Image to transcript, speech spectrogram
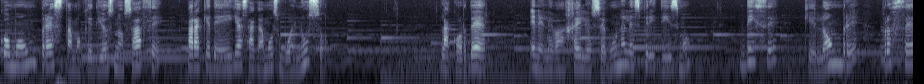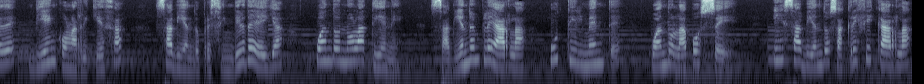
como un préstamo que Dios nos hace para que de ellas hagamos buen uso. La Corder, en el Evangelio según el Espiritismo, dice que el hombre procede bien con la riqueza, sabiendo prescindir de ella cuando no la tiene, sabiendo emplearla útilmente cuando la posee y sabiendo sacrificarla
